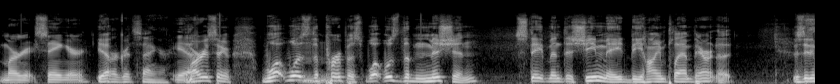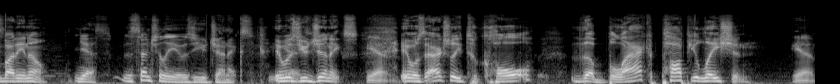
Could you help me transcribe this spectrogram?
Margaret Sanger. Yep. Margaret Sanger. Yeah. Margaret Sanger. What was the mm-hmm. purpose? What was the mission statement that she made behind Planned Parenthood? Does anybody know? Yes. Essentially, it was eugenics. It was Yes. eugenics. Yeah. It was actually to call the black population Yeah.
